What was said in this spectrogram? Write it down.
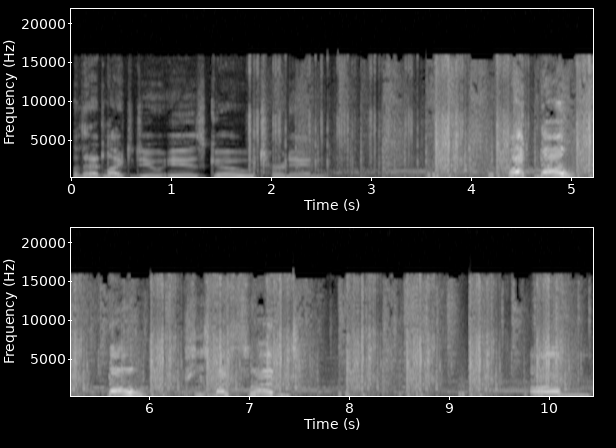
Something I'd like to do is go turn in. What? No! No! He's my friend! Um.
